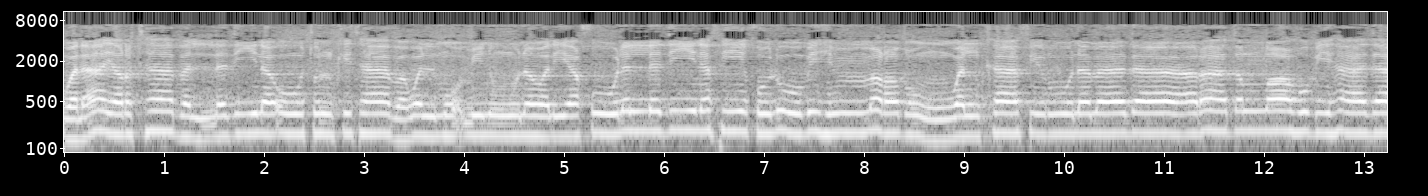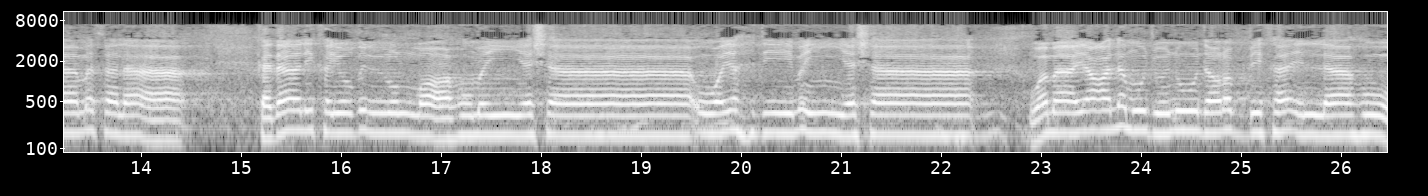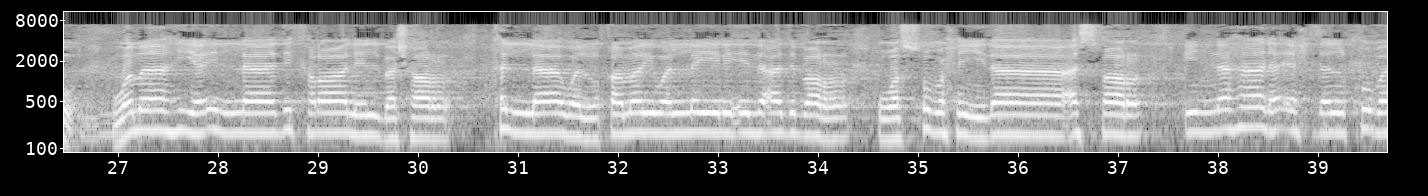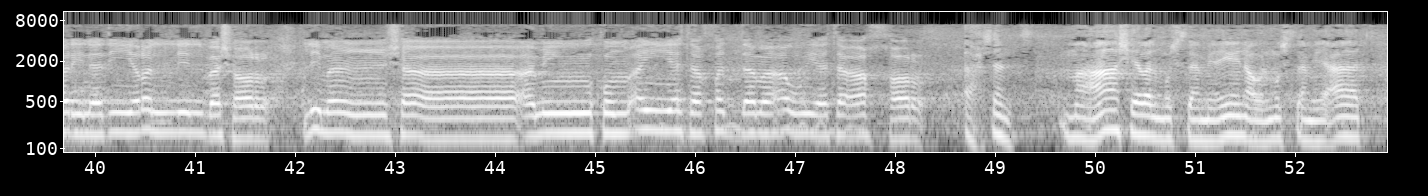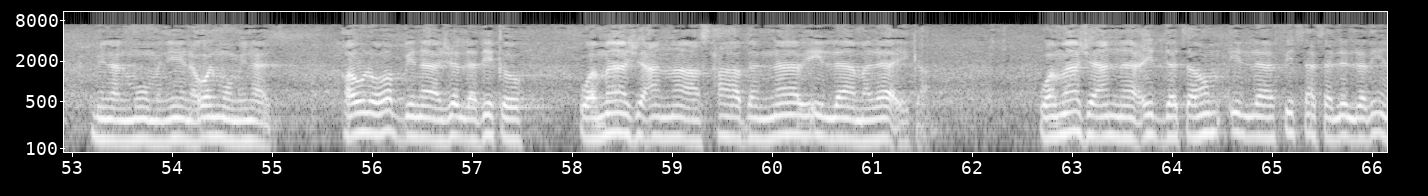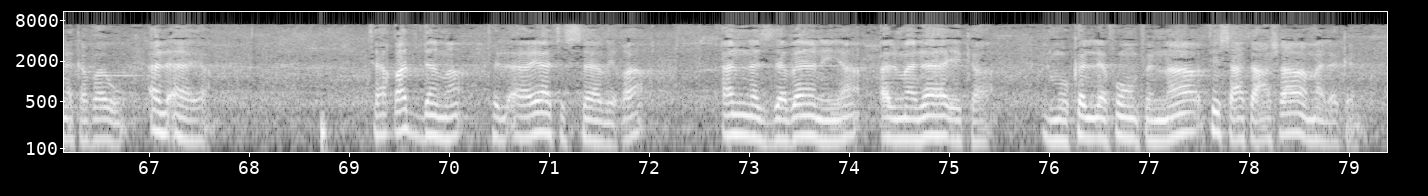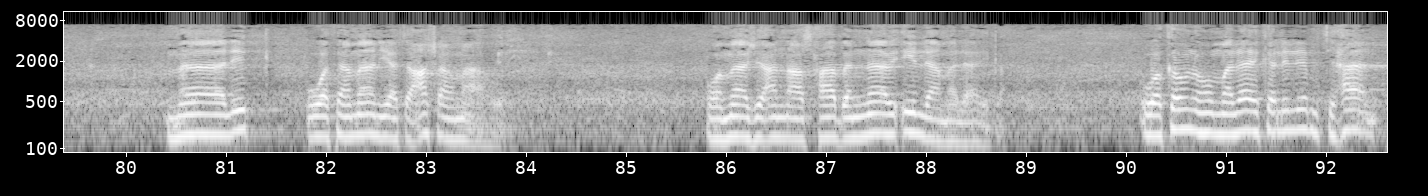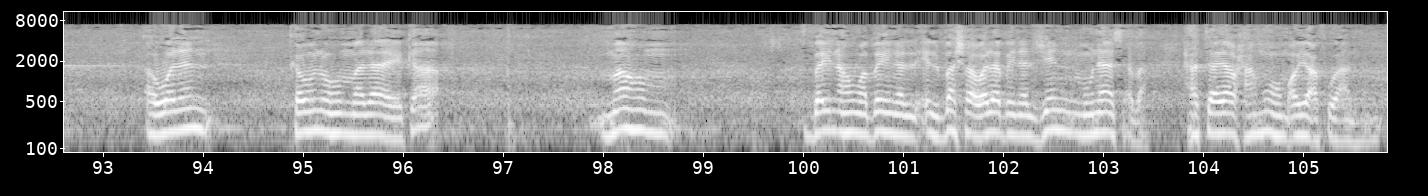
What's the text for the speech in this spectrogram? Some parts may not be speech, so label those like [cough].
ولا يرتاب الذين أوتوا الكتاب والمؤمنون وليقول الذين في قلوبهم مرض والكافرون ماذا أراد الله بهذا مثلا كذلك يضل الله من يشاء ويهدي من يشاء وما يعلم جنود ربك إلا هو وما هي إلا ذكرى للبشر كلا والقمر والليل إذ أدبر والصبح إذا أسفر. إنها لإحدى الكبر نذيرا للبشر لمن شاء منكم أن يتقدم أو يتأخر. أحسنت. معاشر المستمعين أو المستمعات من المؤمنين والمؤمنات. قول ربنا جل ذكره وما جعلنا أصحاب النار إلا ملائكة وما جعلنا عدتهم إلا فتنة للذين كفروا. الآية تقدم في الآيات السابقة أن الزبانية الملائكة المكلفون في النار تسعة عشر ملكا مالك وثمانية عشر معه. وما جعلنا أصحاب النار إلا ملائكة. وكونهم ملائكة للامتحان. أولا كونهم ملائكة ما هم بينهم وبين البشر ولا بين الجن مناسبة حتى يرحموهم أو يعفو عنهم.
